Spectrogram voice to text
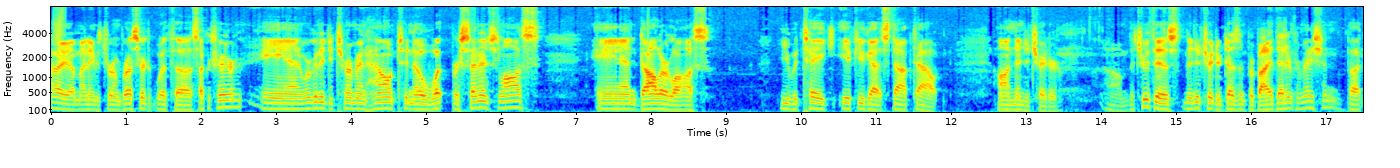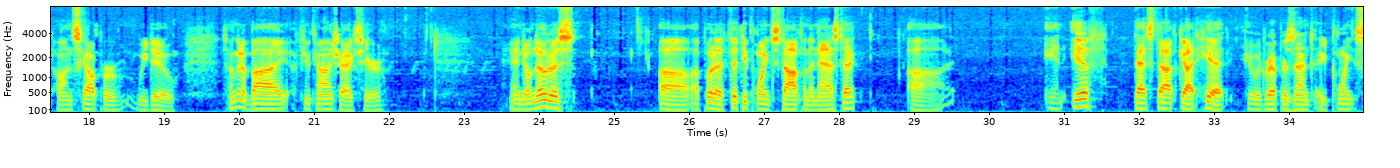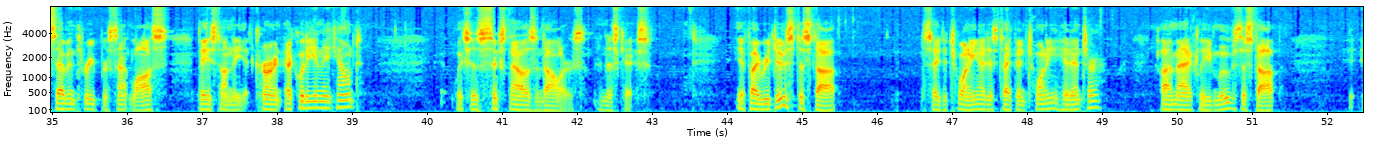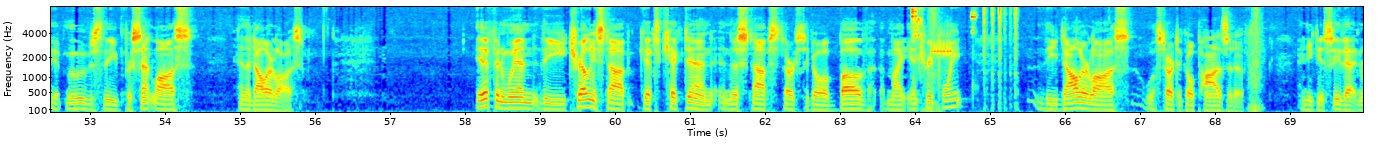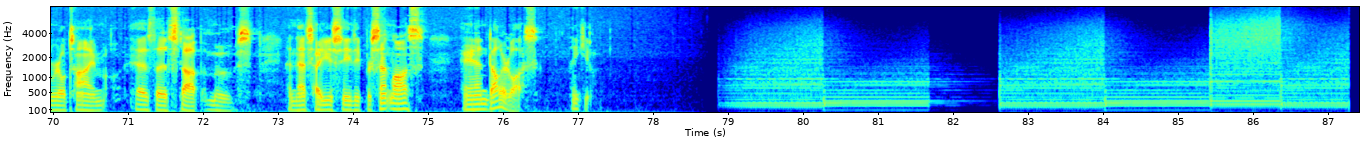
Hi, uh, my name is Jerome Bressert with uh, and we're going to determine how to know what percentage loss and dollar loss you would take if you got stopped out on NinjaTrader. Um, the truth is NinjaTrader doesn't provide that information, but on Scalper we do. So I'm going to buy a few contracts here, and you'll notice uh, I put a 50 point stop on the NASDAQ. Uh, and if that stop got hit, it would represent a 0.73% loss based on the current equity in the account, which is $6,000 in this case. If I reduce the stop, say to 20, I just type in 20, hit enter, automatically moves the stop. It moves the percent loss and the dollar loss if and when the trailing stop gets kicked in and this stop starts to go above my entry point, the dollar loss will start to go positive. And you can see that in real time as the stop moves. And that's how you see the percent loss and dollar loss. Thank you.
